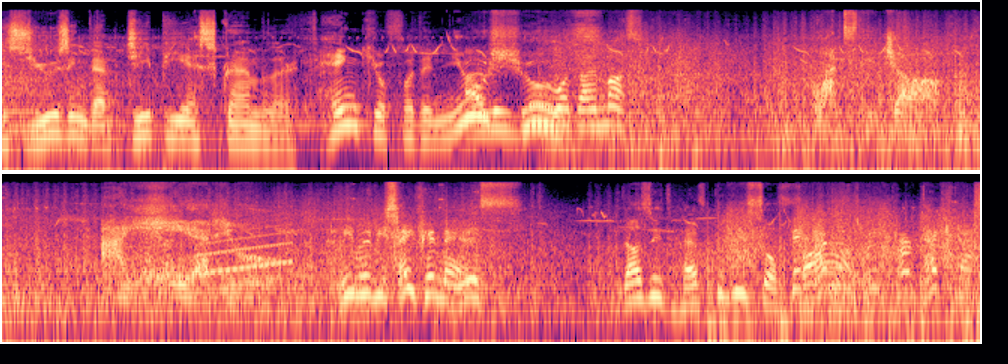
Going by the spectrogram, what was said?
is using that GPS scrambler. Thank you for the new I will shoes! do what I must. What's the job? I hear you! We will be safe in there! Yes. Does it have to be so The far? tunnels will protect us!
